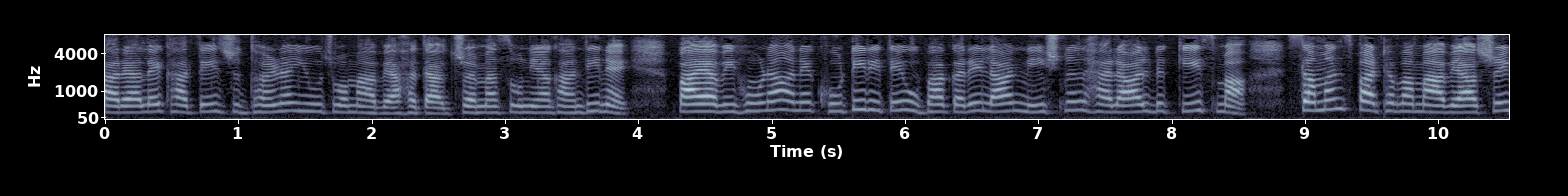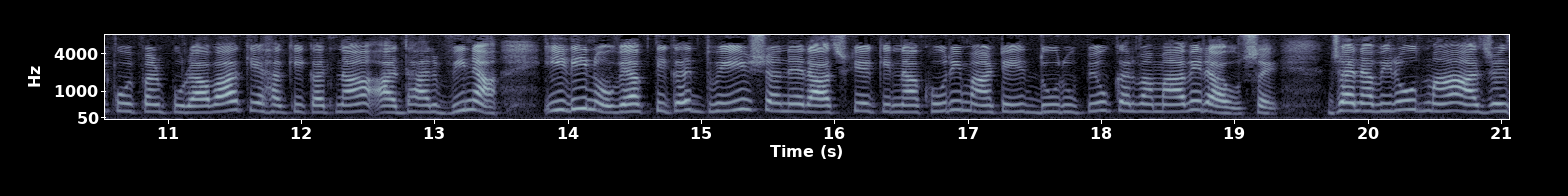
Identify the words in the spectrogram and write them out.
કાર્યાલય ખાતે જ ધરણા યોજવામાં આવ્યા હતા, જેમાં સોનિયા ગાંધીને પાયા વિહોણા અને ખોટી રીતે ઊભા કરેલા નેશનલ હેરાલ્ડ કેસમાં સમન્સ પાઠવવામાં આવ્યા છે. કોઈપણ પુરાવા કે હકીકતના આધાર વિના ઈડીનો વ્યક્તિગત દ્વેષ અને રાજકીય કિન્નાખોરી માટે દુરુપયોગ કરવામાં આવી રહ્યો છે. જેના વિરોધમાં આજે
